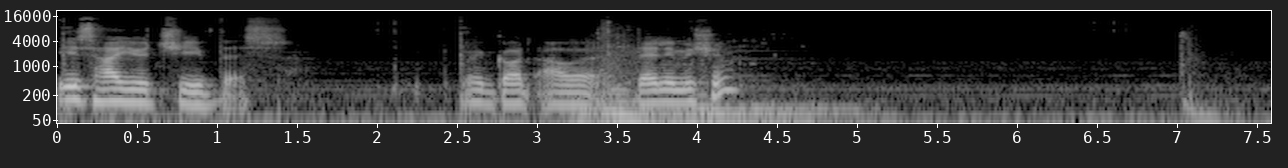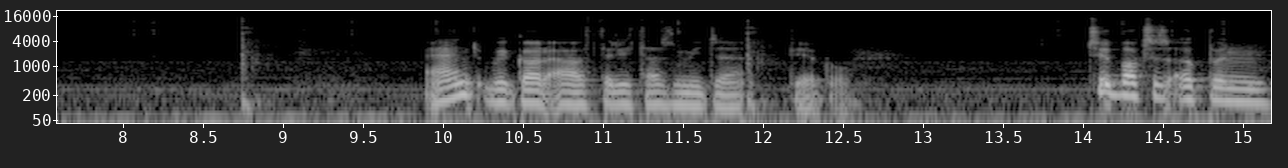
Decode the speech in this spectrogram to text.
is how you achieve this. We got our daily mission. And we got our 30,000 meter vehicle. Two boxes open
